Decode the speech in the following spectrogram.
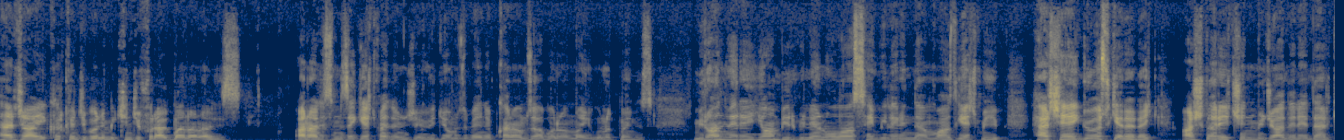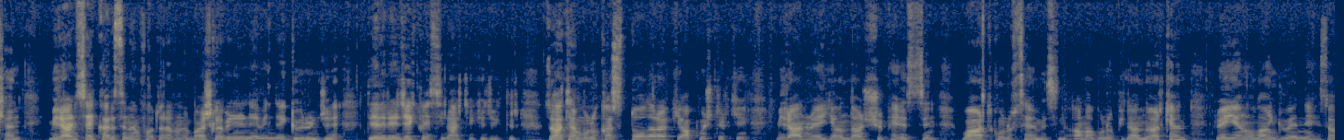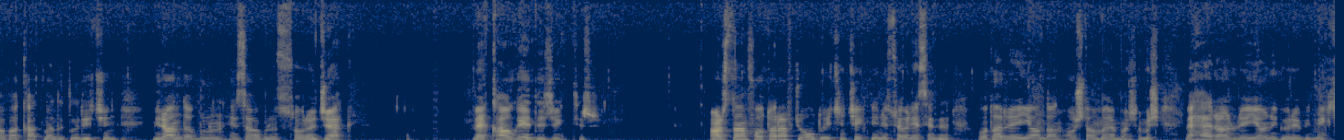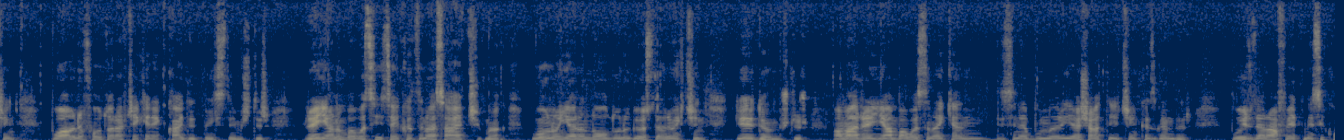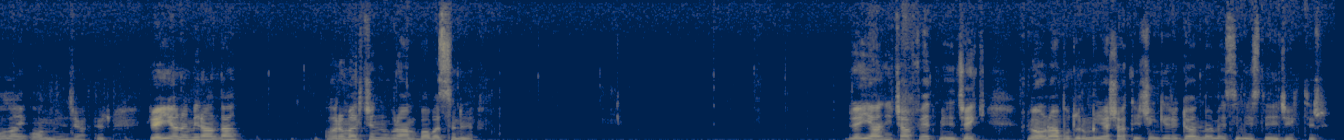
Hercai 40. bölüm 2. fragman analiz. Analizimize geçmeden önce videomuzu beğenip kanalımıza abone olmayı unutmayınız. Miran ve Reyyan birbirlerine olan sevgilerinden vazgeçmeyip her şeye göğüs gererek aşkları için mücadele ederken Miran ise karısının fotoğrafını başka birinin evinde görünce delirecek ve silah çekecektir. Zaten bunu kasıtlı olarak yapmıştır ki Miran Reyyan'dan şüphe etsin ve artık onu sevmesin. Ama bunu planlarken Reyyan olan güvenini hesaba katmadıkları için Miran da bunun hesabını soracak ve kavga edecektir. Arslan fotoğrafçı olduğu için çektiğini söylese de o da Reyyan'dan hoşlanmaya başlamış ve her an Reyyan'ı görebilmek için bu anı fotoğraf çekerek kaydetmek istemiştir. Reyyan'ın babası ise kızına sahip çıkmak ve onun yanında olduğunu göstermek için geri dönmüştür. Ama Reyyan babasına kendisine bunları yaşattığı için kızgındır. Bu yüzden affetmesi kolay olmayacaktır. Reyyan'ı Miran'dan korumak için vuran babasını Reyyan hiç affetmeyecek ve ona bu durumu yaşattığı için geri dönmemesini isteyecektir.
